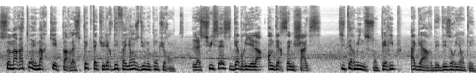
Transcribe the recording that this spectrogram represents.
ce marathon est marqué par la spectaculaire défaillance d'une concurrente, la Suissesse Gabriela Andersen-Scheiss, qui termine son périple hagarde et désorientée,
